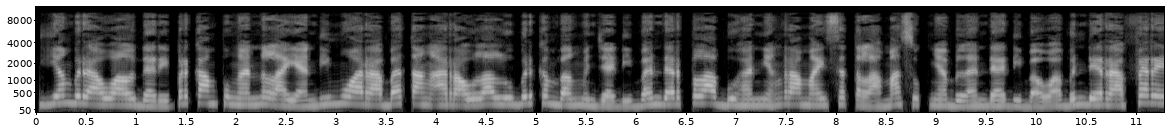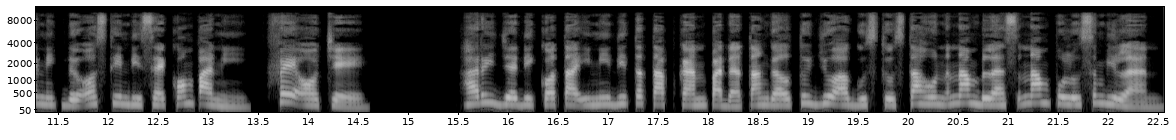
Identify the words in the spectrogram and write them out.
yang berawal dari perkampungan nelayan di Muara Batang Arau lalu berkembang menjadi bandar pelabuhan yang ramai setelah masuknya Belanda di bawah bendera Verenigde de Oostindische Company, VOC. Hari jadi kota ini ditetapkan pada tanggal 7 Agustus tahun 1669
